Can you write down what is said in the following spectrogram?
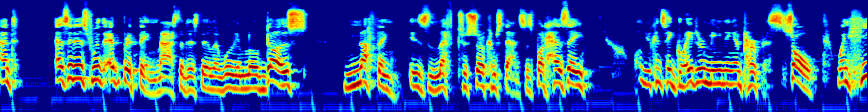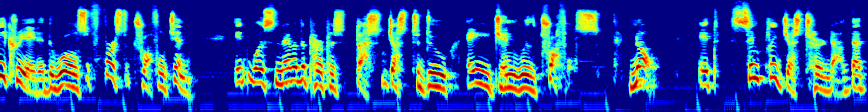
And as it is with everything Master Distiller William Lowe does, nothing is left to circumstances, but has a well, you can say greater meaning and purpose. So, when he created the world's first truffle gin, it was never the purpose just to do a gin with truffles. No, it simply just turned out that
